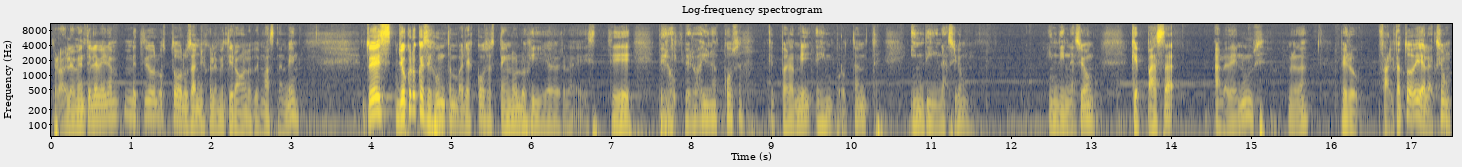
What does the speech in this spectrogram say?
probablemente le hubieran metido los, todos los años que le metieron a los demás también. Entonces, yo creo que se juntan varias cosas, tecnología, ¿verdad? Este, pero, pero hay una cosa que para mí es importante, indignación. Indignación, que pasa a la denuncia, ¿verdad? Pero falta todavía la acción.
